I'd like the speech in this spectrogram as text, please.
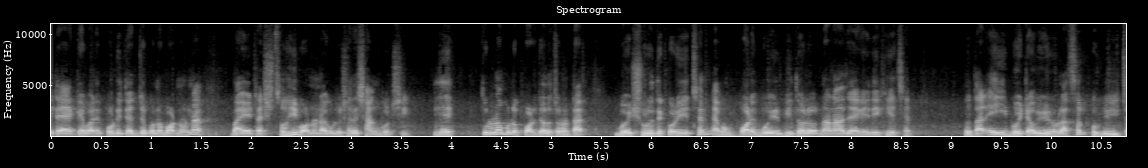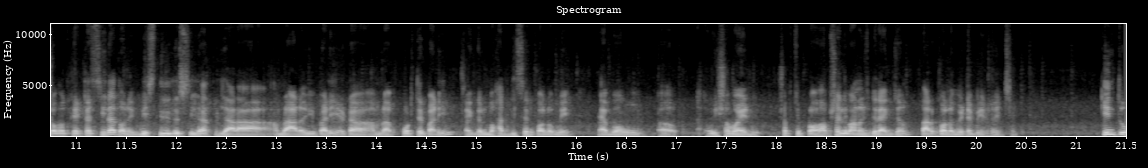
এটা একেবারে পরিত্যাজ্য কোনো বর্ণনা বা এটা সহি বর্ণনাগুলোর সাথে সাংঘর্ষিক। তিনি তুলনামূলক পর্যালোচনাটা বইয়ের শুরুতে করিয়েছেন এবং পরে বইয়ের ভিতরেও নানা জায়গায় দেখিয়েছেন। তো তার এই বইটা উইনুল আসর খুবই চমৎকার একটা সিরাত, অনেক বিস্তৃত সিরাত, যারা আমরা আরবি পারি, এটা আমরা পড়তে পারি একজন মহাদ্দিসের কলমে এবং ওই সময়ের সবচেয়ে প্রভাবশালী মানুষদের একজন, তার কলমে এটা বের হয়েছে। কিন্তু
